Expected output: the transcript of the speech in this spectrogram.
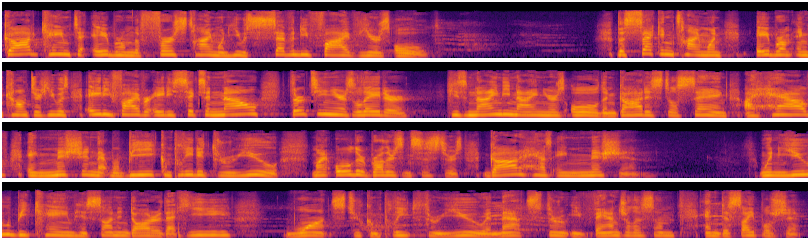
God came to Abram the first time when he was 75 years old. The second time when Abram encountered, he was 85 or 86. And now, 13 years later, He's 99 years old, and God is still saying, I have a mission that will be completed through you. My older brothers and sisters, God has a mission. When you became his son and daughter, that he wants to complete through you, and that's through evangelism and discipleship.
